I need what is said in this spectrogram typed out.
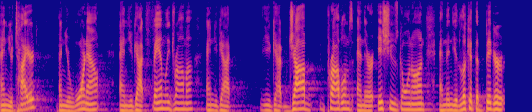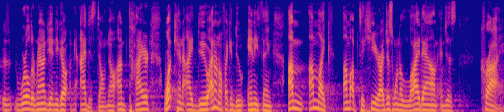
and you're tired and you're worn out and you got family drama and you got you got job problems and there are issues going on and then you look at the bigger uh, world around you and you go I, mean, I just don't know. I'm tired. What can i do? I don't know if i can do anything. I'm i'm like i'm up to here. I just want to lie down and just cry.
